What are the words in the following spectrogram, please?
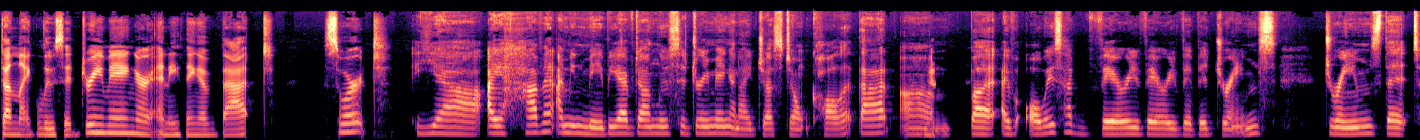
done like lucid dreaming or anything of that sort? Yeah, I haven't. I mean, maybe I've done lucid dreaming and I just don't call it that. Um, but I've always had very, very vivid dreams, dreams that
